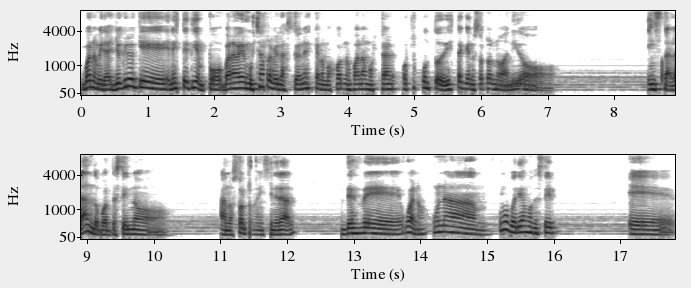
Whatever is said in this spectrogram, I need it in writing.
Bueno, mira, yo creo que en este tiempo van a haber muchas revelaciones que a lo mejor nos van a mostrar otros puntos de vista que nosotros nos han ido instalando, por decirnos a nosotros en general, desde, bueno, una, ¿cómo podríamos decir? Eh,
